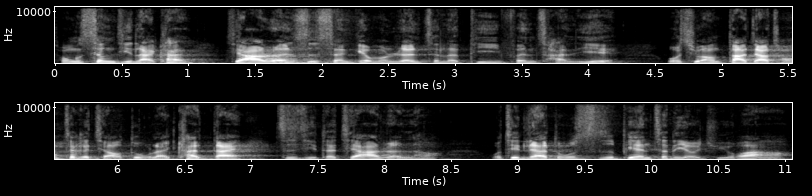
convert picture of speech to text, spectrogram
从圣经来看，家人是神给我们人生的第一份产业。我希望大家从这个角度来看待自己的家人哈。我今天来读诗篇，这里有一句话啊，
